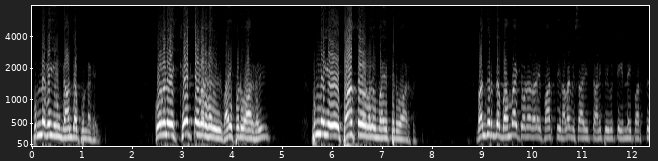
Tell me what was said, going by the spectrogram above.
புன்னகையும் காந்த புன்னகை. குரலை கேட்டவர்கள் பயப்படுவார்கள். புன்னகையை பார்த்தவர்களும் பயப்படுவார்கள். வந்திருந்த பம்பாய் தொடர்களை பார்த்து நலம் விசாரித்து அனுப்பிவிட்டு என்னை பார்த்து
